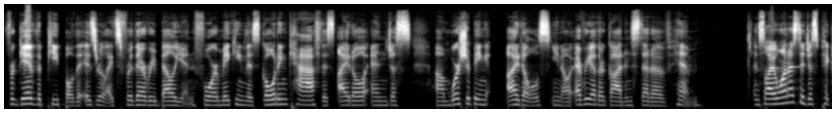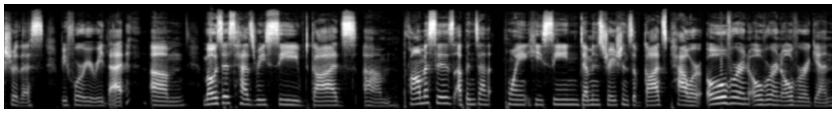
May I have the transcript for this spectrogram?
forgive the people, the Israelites, for their rebellion, for making this golden calf, this idol, and just um, worshiping idols, you know, every other God instead of him. And so I want us to just picture this before we read that. Um, Moses has received God's um, promises up until that point. He's seen demonstrations of God's power over and over and over again.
